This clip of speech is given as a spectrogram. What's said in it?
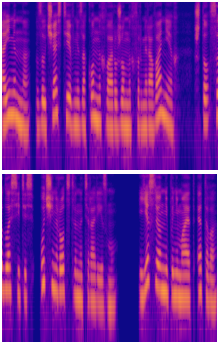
а именно, за участие в незаконных вооруженных формированиях, что, согласитесь, очень родственно терроризму. Если он не понимает этого,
